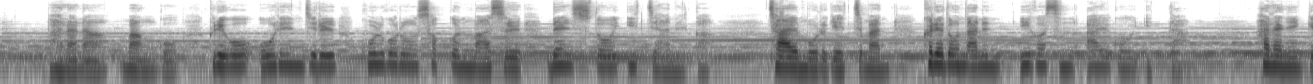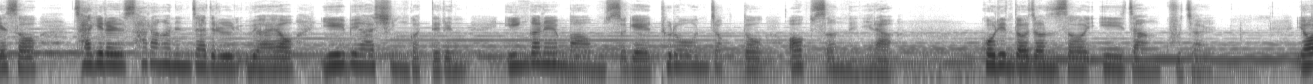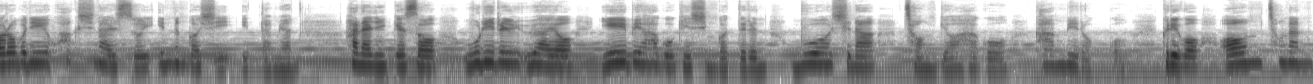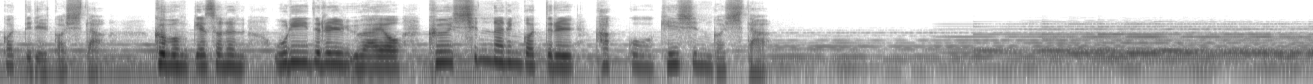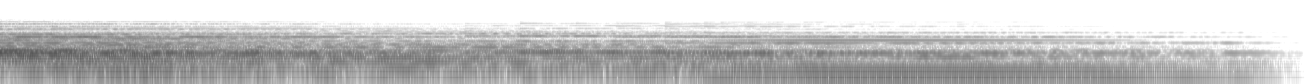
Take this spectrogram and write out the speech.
바나나, 망고, 그리고 오렌지를 골고루 섞은 맛을 낼 수도 있지 않을까. 잘 모르겠지만 그래도 나는 이것은 알고 있다. 하나님께서 자기를 사랑하는 자들을 위하여 예배하신 것들은 인간의 마음 속에 들어온 적도 없었느니라. 고린도전서 2장 9절. 여러분이 확신할 수 있는 것이 있다면 하나님께서 우리를 위하여 예배하고 계신 것들은 무엇이나 정교하고 감미롭고 그리고 엄청난 것들일 것이다. 그분께서는 우리들을 위하여 그 신나는 것들을 갖고 계신 것이다.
